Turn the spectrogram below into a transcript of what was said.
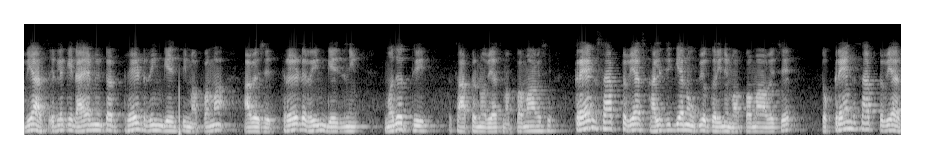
વ્યાસ એટલે કે ડાયામીટર થ્રેડ રિંગ ગેજથી માપવામાં આવે છે. થ્રેડ રિંગ ગેજની મદદથી સાફ્ટનો વ્યાસ માપવામાં આવે છે. ક્રેન્ક સાફ્ટ વ્યાસ ખાલી જગ્યાનો ઉપયોગ કરીને માપવામાં આવે છે. તો ક્રેન્ક સાફ્ટ વ્યાસ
